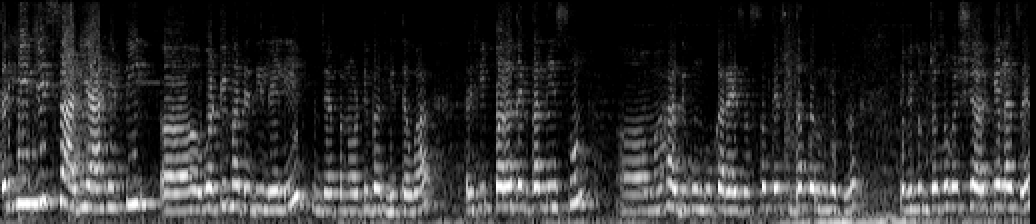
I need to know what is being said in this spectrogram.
तर ही जी साडी आहे ती वटीमध्ये दिलेली म्हणजे आपण वटी भरली तेव्हा तर ही परत एकदा नेसून मग हळदी कुंकू करायचं असतं ते सुद्धा करून घेतलं. ते मी तुमच्यासोबत शेअर केलंच आहे.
